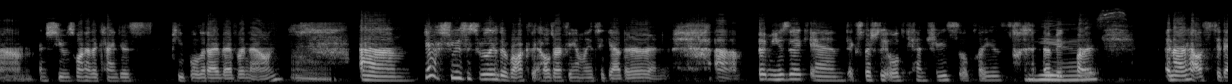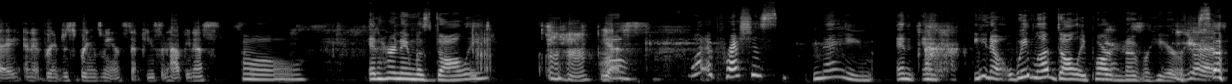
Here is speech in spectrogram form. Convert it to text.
Um, and she was one of the kindest people that I've ever known. Um, yeah, she was just really the rock that held our family together. And um, but music and especially old country still plays yes. a big part in our house today, and it bring, just brings me instant peace and happiness. Oh, and her name was Dolly. Mm-hmm. Yes. Oh, what a precious name. And and you know we love Dolly Parton yes. over here. Yes,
